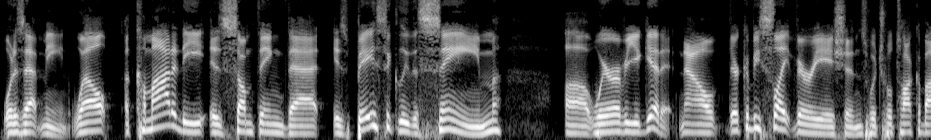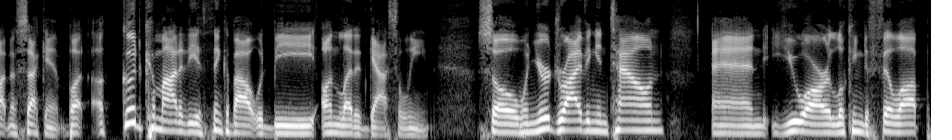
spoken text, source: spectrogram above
What does that mean? Well, a commodity is something that is basically the same uh, wherever you get it. Now, there could be slight variations, which we'll talk about in a second, but a good commodity to think about would be unleaded gasoline. So when you're driving in town and you are looking to fill up,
